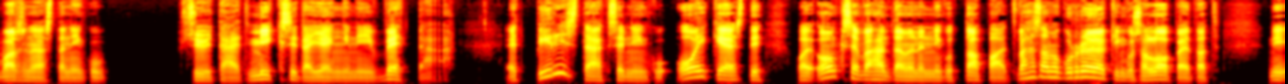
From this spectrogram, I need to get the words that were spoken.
varsinaista niin kuin syytä, että miksi sitä jengi niin vetää. Että piristääkö se niin kuin oikeasti vai onko se vähän tämmöinen niin kuin tapa, että vähän sama kuin röökin, kun sä lopetat, niin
